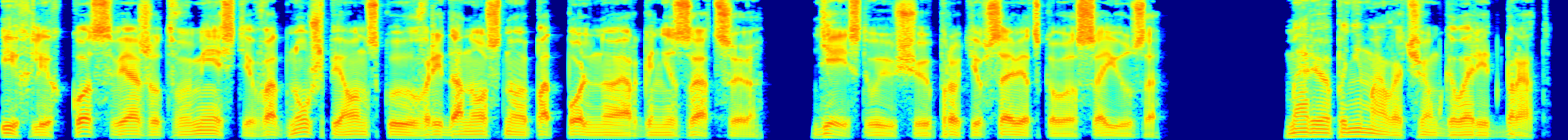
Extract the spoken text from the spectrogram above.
Их легко свяжут вместе в одну шпионскую вредоносную подпольную организацию, действующую против Советского Союза. Марио понимал, о чем говорит брат.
